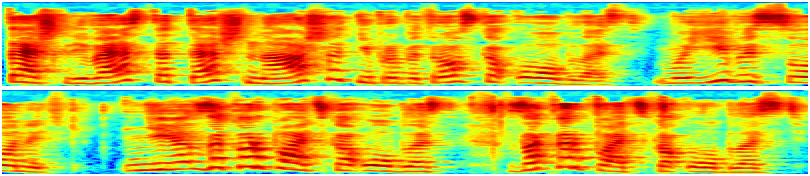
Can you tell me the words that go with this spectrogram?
Теж Лівесте, теж наша Дніпропетровська область. Мої ви сонечки. Ні, Закарпатська область. Закарпатська область.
